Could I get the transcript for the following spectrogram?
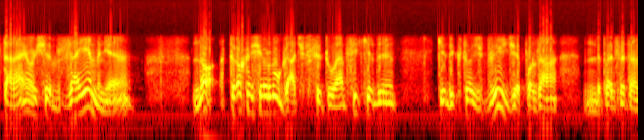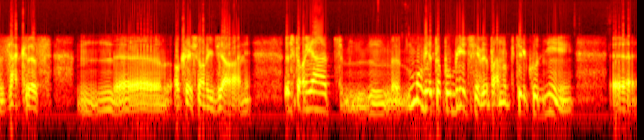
starają się wzajemnie no, trochę się rugać w sytuacji, kiedy, kiedy ktoś wyjdzie poza, mm, powiedzmy, ten zakres mm, e, określonych działań. Zresztą ja mm, mówię to publicznie, wie pan, od kilku dni. E,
